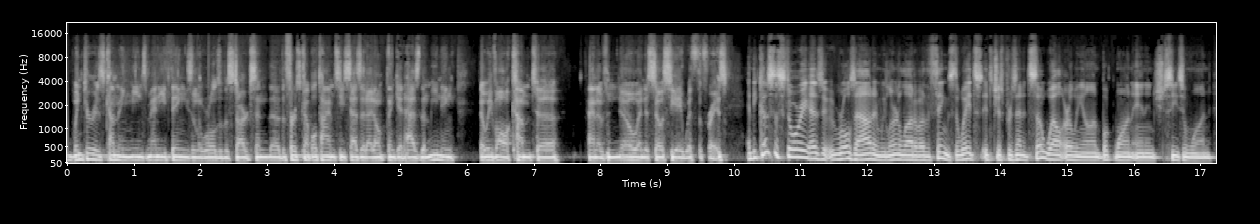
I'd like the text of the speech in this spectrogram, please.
winter is coming means many things in the worlds of the Starks, and the, the first couple times he says it, I don't think it has the meaning that we've all come to kind of know and associate with the phrase. And because the story, as it rolls out, and we learn a lot of other things, the way it's it's just presented so well early on, book one and in season one,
